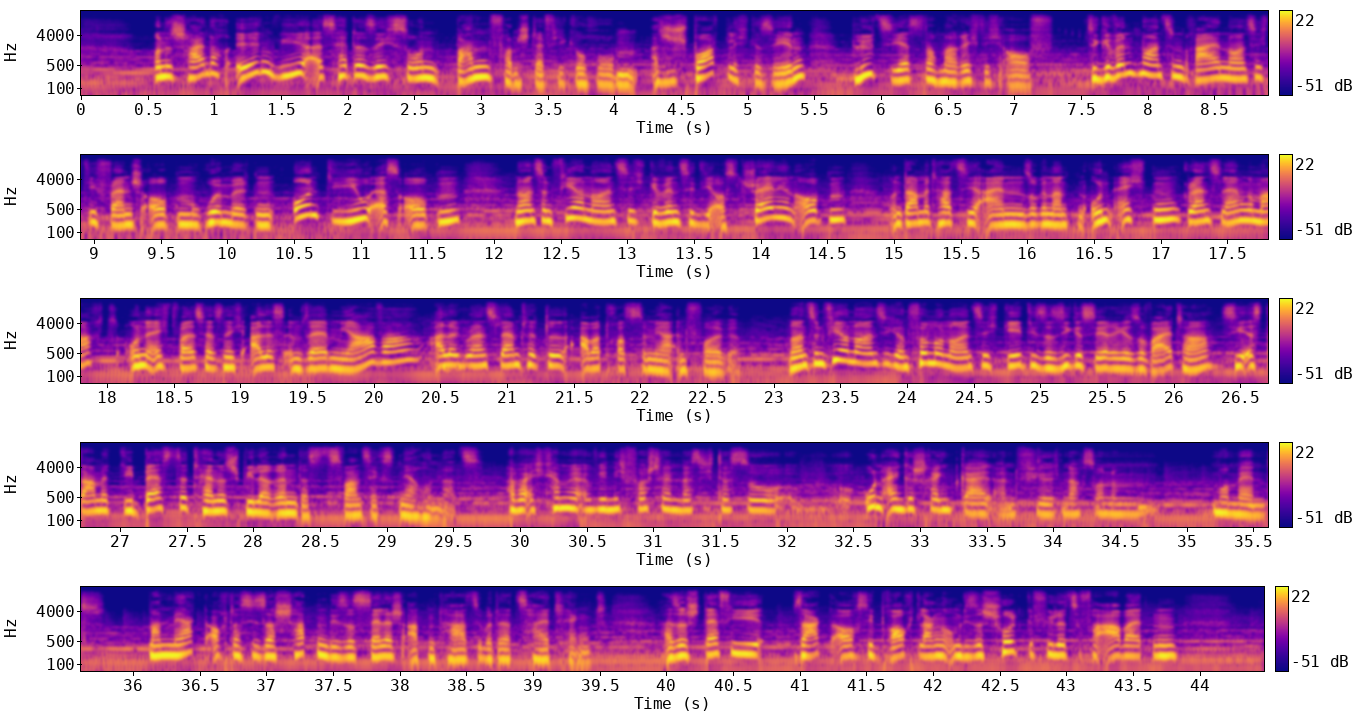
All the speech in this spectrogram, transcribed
Und es scheint auch irgendwie, als hätte sich so ein Bann von Steffi gehoben. Also sportlich gesehen blüht sie jetzt nochmal richtig auf. Sie gewinnt 1993 die French Open, Wimbledon und die US Open. 1994 gewinnt sie die Australian Open und damit hat sie einen sogenannten unechten Grand Slam gemacht. Unecht, weil es jetzt nicht alles im selben Jahr war, alle Grand Slam-Titel, aber trotzdem ja in Folge. 1994 und 95 geht diese Siegesserie so weiter. Sie ist damit die beste Tennisspielerin des 20. Jahrhunderts. Aber ich kann mir irgendwie nicht vorstellen, dass sich das so uneingeschränkt geil anfühlt nach so einem Moment. Man merkt auch, dass dieser Schatten dieses Selesch-Attentats über der Zeit hängt. Also Steffi sagt auch, sie braucht lange, um diese Schuldgefühle zu verarbeiten.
